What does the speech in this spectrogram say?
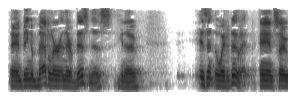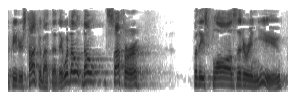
And being a meddler in their business, you know, isn't the way to do it. And so Peter's talking about that there. Well, don't, don't suffer for these flaws that are in you.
